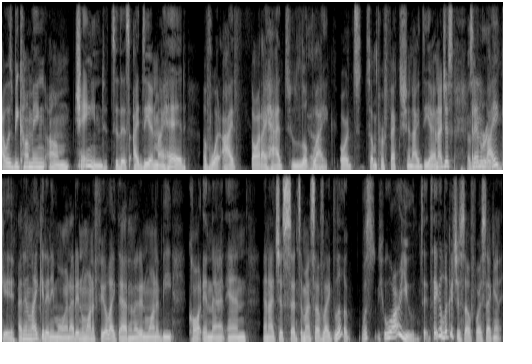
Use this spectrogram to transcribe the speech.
I was becoming um, chained to this idea in my head of what I thought I had to look like or t- some perfection idea. And I just That's I didn't liberating. like it. I didn't like it anymore, and I didn't want to feel like that, and I didn't want to be caught in that. And and I just said to myself, like, look, what's who are you? T- take a look at yourself for a second.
